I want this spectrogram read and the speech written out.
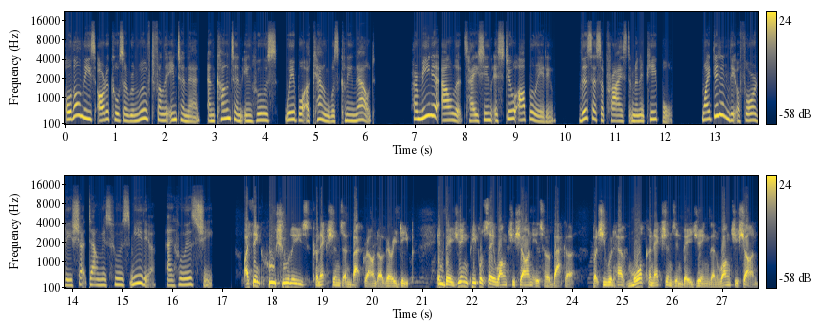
Although these articles are removed from the internet and content in Hu's Weibo account was cleaned out, her media outlet Caixin is still operating. This has surprised many people. Why didn't the authorities shut down Ms. Hu's media? And who is she? I think Hu Shuli's connections and background are very deep. In Beijing, people say Wang Qishan is her backer, but she would have more connections in Beijing than Wang Qishan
